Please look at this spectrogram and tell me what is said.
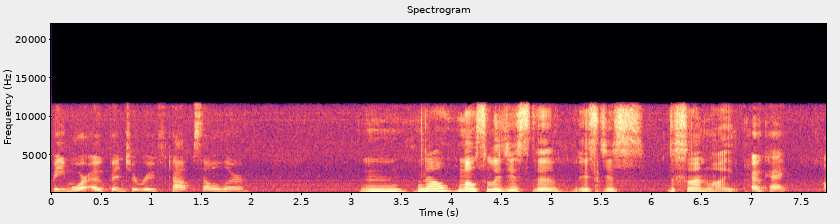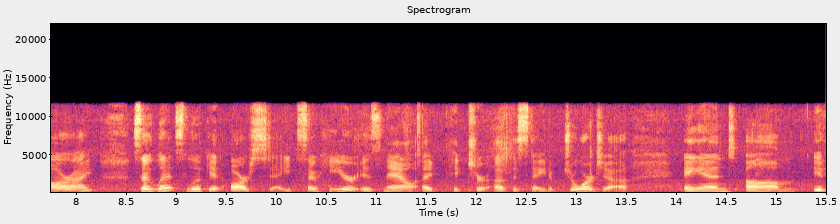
be more open to rooftop solar? Mm, no, mostly just the. It's just the sunlight. Okay, all right. So let's look at our state. So here is now a picture of the state of Georgia. And um, if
